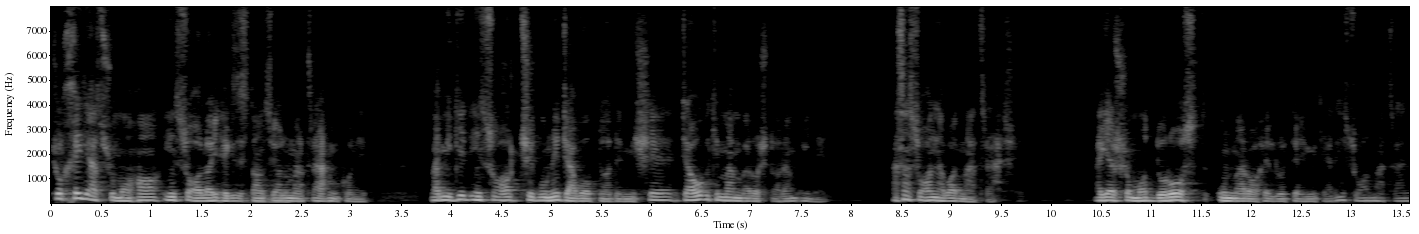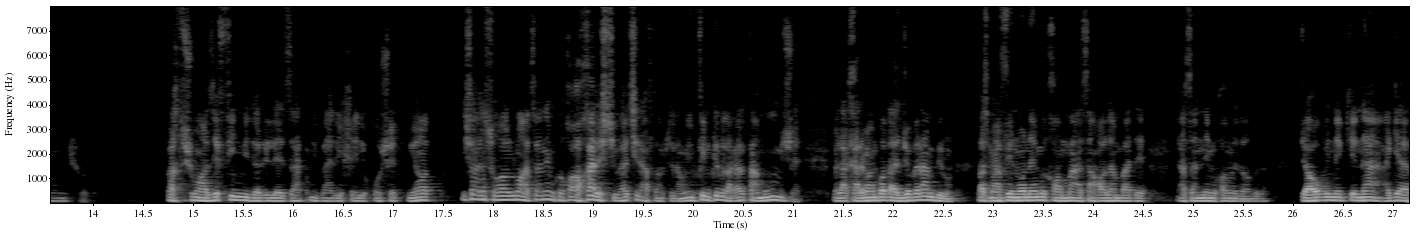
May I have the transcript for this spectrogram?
چون خیلی از شماها این سوالای اگزیستانسیال رو مطرح می‌کنید و میگید این سوال چگونه جواب داده میشه؟ جوابی که من براش دارم اینه. اصلا سوال نباید مطرح شه. اگر شما درست اون مراحل رو طی می‌کردی این سوال مطرح نمی‌شد. وقتی شما از یه فیلمی داری لذت می‌بری خیلی خوشت میاد هیچ وقت سوال رو مطرح نمی‌کنه. خب آخرش چی؟ چی رفتم سینما؟ این فیلم که بالاخره تموم میشه. بالاخره من باید اینجا برم بیرون. پس من فیلم رو نمی‌خوام. من اصلا حالم بده. اصلا نمی‌خوام ادامه بدم. جواب اینه که نه اگر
